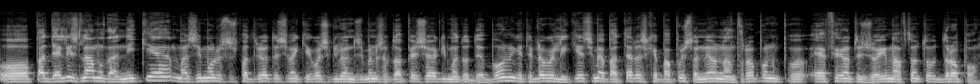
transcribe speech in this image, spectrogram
Ο Παντελής Λάμουδα Νίκαια, μαζί με όλους τους πατριώτες, είμαι και εγώ συγκλονισμένος από το απέσιο έγκλημα των τεμπών, γιατί λόγω ηλικίας είμαι πατέρας και παππούς των νέων ανθρώπων που έφυγαν τη ζωή με αυτόν τον τρόπο.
